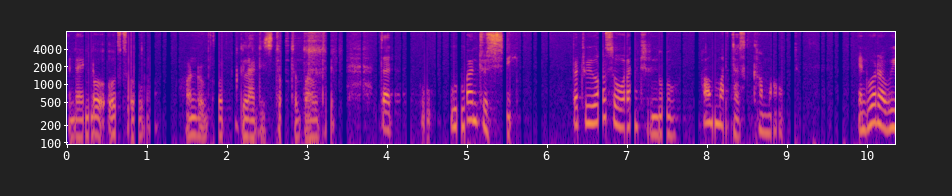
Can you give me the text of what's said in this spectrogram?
and I know also Honorable Gladys talked about it, that we want to see, but we also want to know how much has come out and what are we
